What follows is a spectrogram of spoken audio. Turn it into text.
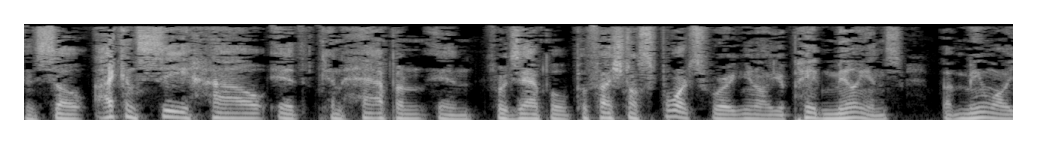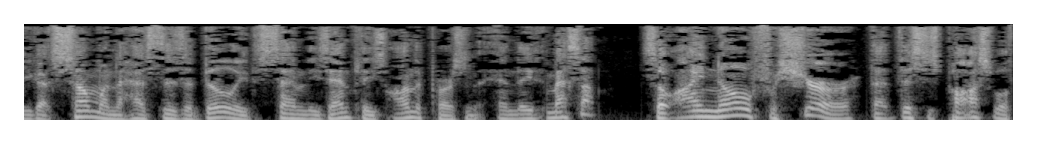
And so I can see how it can happen in, for example, professional sports where, you know, you're paid millions, but meanwhile you got someone that has this ability to send these entities on the person and they mess up. So I know for sure that this is possible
